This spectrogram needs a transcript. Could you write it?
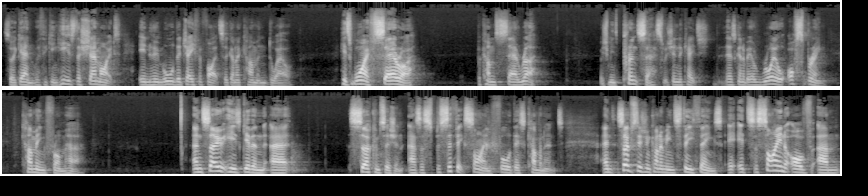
So, again, we're thinking he is the Shemite in whom all the Japhethites are going to come and dwell. His wife, Sarai, becomes Sarah, which means princess, which indicates there's going to be a royal offspring coming from her. And so he's given uh, circumcision as a specific sign for this covenant. And circumcision kind of means three things it's a sign of, um,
